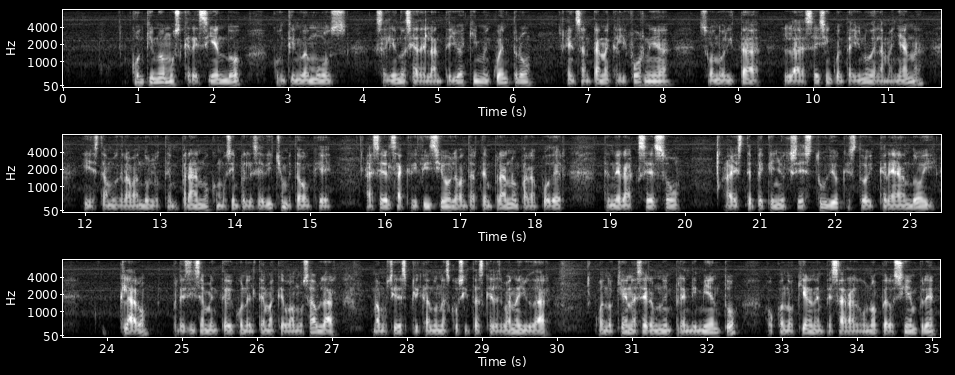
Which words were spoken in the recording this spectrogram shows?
continuemos creciendo, continuemos saliendo hacia adelante. Yo aquí me encuentro en Santana, California. Son ahorita las 6.51 de la mañana y estamos grabándolo temprano. Como siempre les he dicho, me tengo que hacer el sacrificio, levantar temprano para poder tener acceso a este pequeño estudio que estoy creando y claro, precisamente hoy con el tema que vamos a hablar, vamos a ir explicando unas cositas que les van a ayudar cuando quieran hacer un emprendimiento o cuando quieran empezar algo, ¿no? Pero siempre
